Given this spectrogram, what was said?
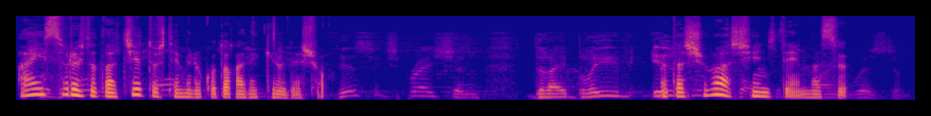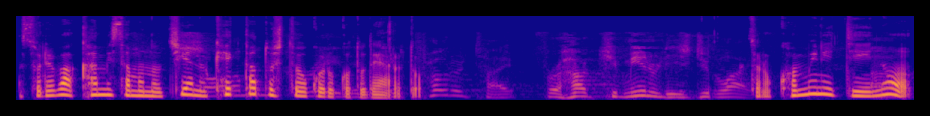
愛する人たちとして見ることができるでしょう。私は信じています。それは神様の知恵の結果として起こることであると。そのコミュニティの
